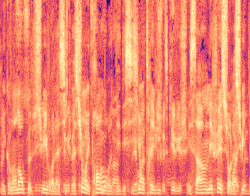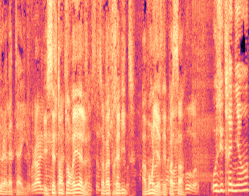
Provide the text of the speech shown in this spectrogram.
Les commandants peuvent suivre la situation et prendre des décisions très vite. Et ça a un effet sur la suite de la bataille. Et c'est en temps réel, ça va très vite. Avant, il n'y avait pas ça. Aux Ukrainiens,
